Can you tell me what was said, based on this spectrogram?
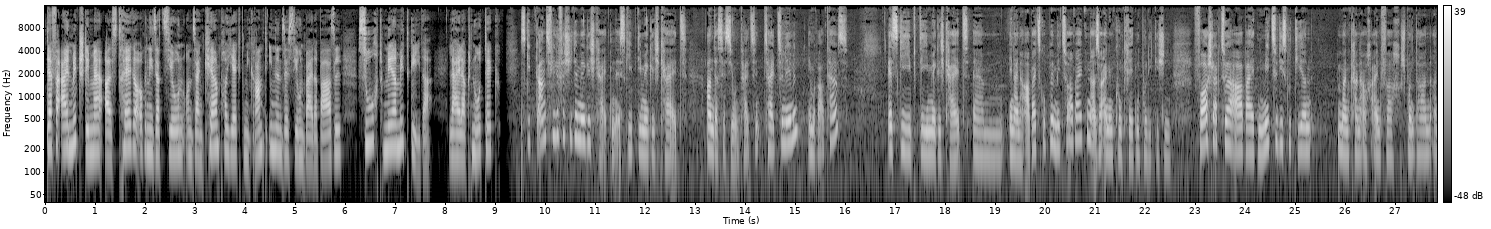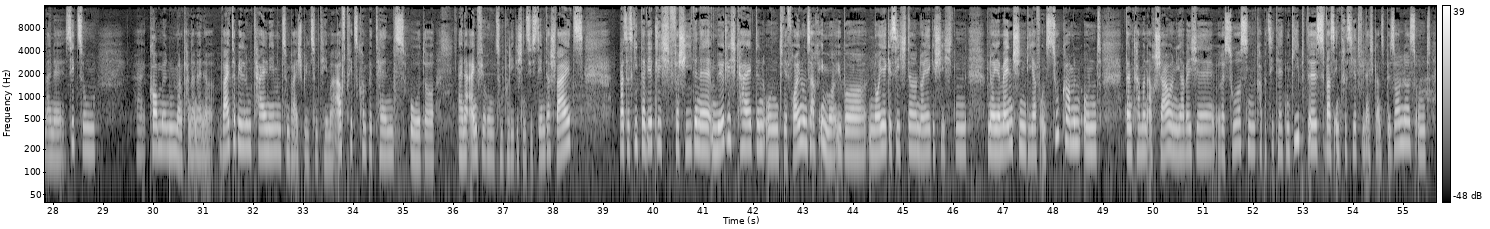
Der Verein Mitstimme als Trägerorganisation und sein Kernprojekt Migrantinnensession bei der Basel sucht mehr Mitglieder. Laila Knotek. Es gibt ganz viele verschiedene Möglichkeiten. Es gibt die Möglichkeit, an der Session teilzunehmen im Rathaus. Es gibt die Möglichkeit, ähm, in einer Arbeitsgruppe mitzuarbeiten, also einen konkreten politischen Vorschlag zu erarbeiten, mitzudiskutieren. Man kann auch einfach spontan an eine Sitzung kommen. Man kann an einer Weiterbildung teilnehmen, zum Beispiel zum Thema Auftrittskompetenz oder einer Einführung zum politischen System der Schweiz. Also es gibt da wirklich verschiedene Möglichkeiten und wir freuen uns auch immer über neue Gesichter, neue Geschichten, neue Menschen, die auf uns zukommen und dann kann man auch schauen, ja, welche Ressourcen, Kapazitäten gibt es, was interessiert vielleicht ganz besonders und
